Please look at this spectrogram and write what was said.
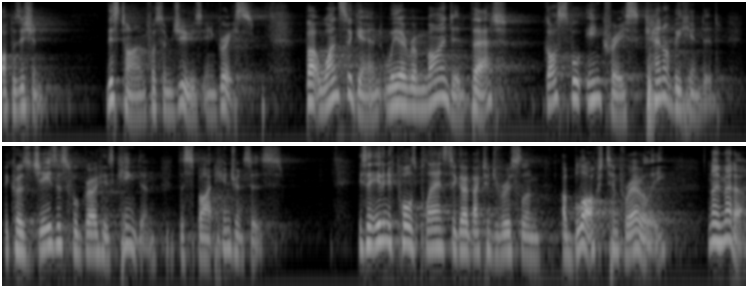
opposition this time for some Jews in Greece. But once again, we are reminded that gospel increase cannot be hindered because Jesus will grow his kingdom despite hindrances. You see, even if Paul's plans to go back to Jerusalem are blocked temporarily, no matter.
